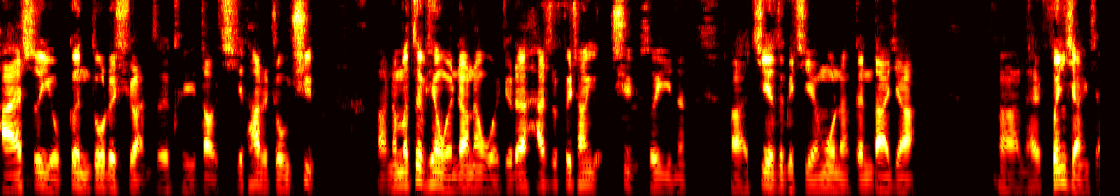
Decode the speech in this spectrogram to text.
还是有更多的选择可以到其他的州去。啊，那么这篇文章呢，我觉得还是非常有趣，所以呢，啊，借这个节目呢，跟大家啊来分享一下。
